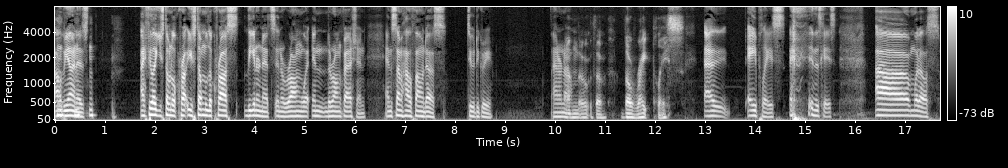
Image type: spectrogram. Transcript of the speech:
I'll be honest. I feel like you stumbled across you stumbled across the internets in a wrong way in the wrong fashion, and somehow found us to a degree. I don't know. Um, the, the the right place. uh, a place in this case. Um, what else?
